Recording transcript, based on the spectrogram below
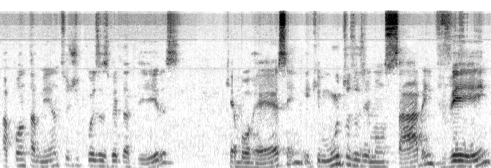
apontamentos de coisas verdadeiras que aborrecem e que muitos dos irmãos sabem, veem,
